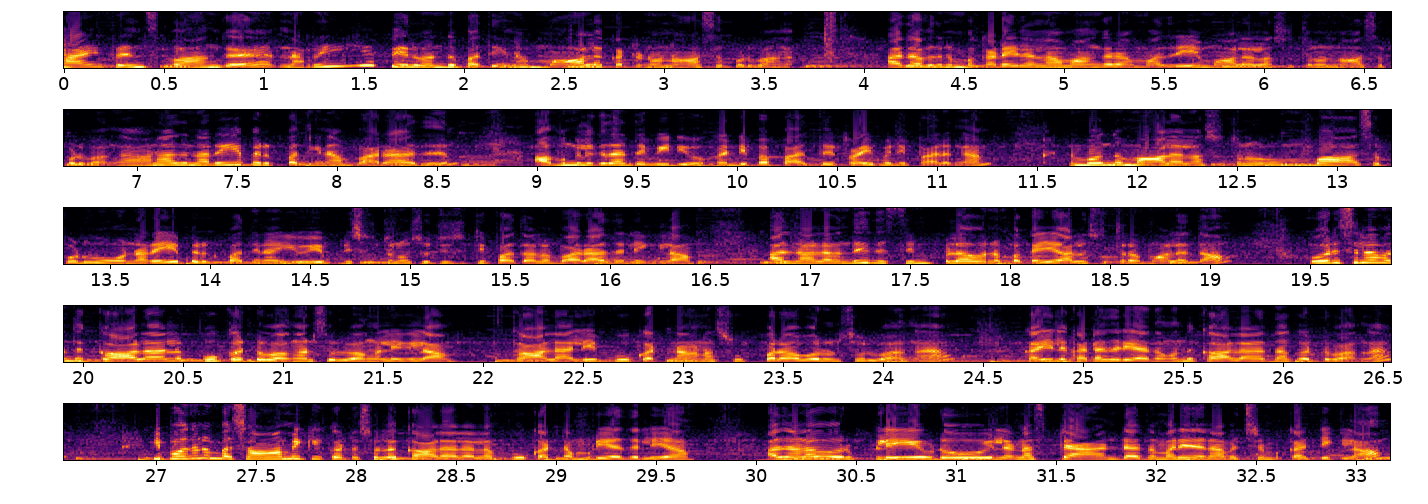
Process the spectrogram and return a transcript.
Hi friends வாங்க. நிறைய பேர் வந்து பார்த்திங்கன்னா மாலை கட்டணும்னு ஆசைப்படுவாங்க. அதாவது நம்ம கடையிலலாம் வாங்குற மாதிரியே மாலைலாம் சுற்றணும்னு ஆசைப்படுவாங்க. ஆனால் அது நிறைய பேருக்கு பார்த்திங்கன்னா வராது. அவங்களுக்கு தான் இந்த வீடியோ. கண்டிப்பாக பார்த்து ட்ரை பண்ணி பாருங்கள் நம்ம வந்து மாலைலாம் சுற்றணும் ரொம்ப ஆசைப்படுவோம். நிறைய பேருக்கு பார்த்திங்கன்னா ஐயோ எப்படி சுற்றணும் சுற்றி சுற்றி பார்த்தாலும் வராது இல்லைங்களா? அதனால் வந்து இது சிம்பிளாக நம்ம கையால் சுற்றுற மாலை தான். ஒரு சிலர் வந்து காலால் பூ கட்டுவாங்கன்னு சொல்லுவாங்க இல்லைங்களா? காலாலேயே பூ கட்டினாங்கன்னா சூப்பராக வரும்னு சொல்லுவாங்க. கையில் கட்ட தெரியாதவங்க வந்து காலால் தான் கட்டுவாங்க. இப்போ வந்து நம்ம சாமிக்கு கட்ட சொல்ல காலாலெல்லாம் பூ கட்ட முடியாது இல்லையா? அதனால ஒரு பிளேடோ இல்லைன்னா ஸ்டாண்ட் அந்த மாதிரி எதனா வச்சு நம்ம கட்டிக்கலாம்.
